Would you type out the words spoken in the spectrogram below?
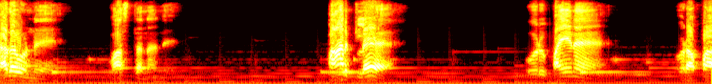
கதை ஒண்ணு வாஸ்தேன் நானு. பார்க்ல ஒரு பையனை ஒரு அப்பா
